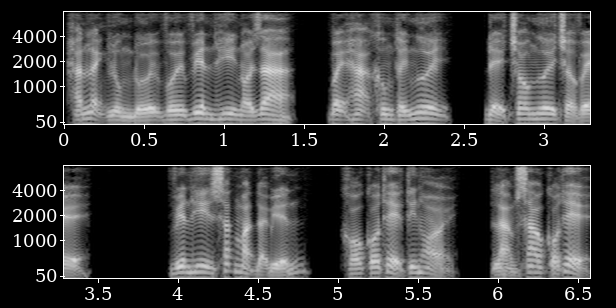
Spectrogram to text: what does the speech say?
hắn lạnh lùng đối với viên hy nói ra, bệ hạ không thấy ngươi, để cho ngươi trở về. Viên hy sắc mặt đại biến, khó có thể tin hỏi, làm sao có thể?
